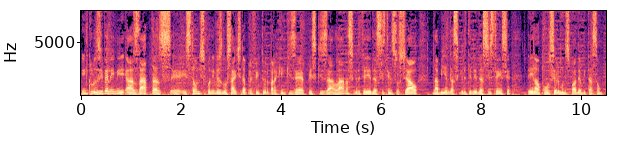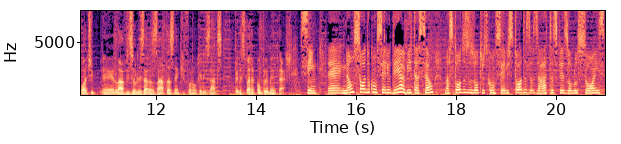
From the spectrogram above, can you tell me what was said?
Inclusive, Aline, as atas estão disponíveis no site da Prefeitura para quem quiser pesquisar lá na Secretaria de Assistência Social, na BIA da Secretaria de Assistência, tem lá o Conselho Municipal de Habitação, pode lá visualizar as atas né, que foram realizadas, apenas para complementar. Sim, é, não só do Conselho de Habitação, mas todos os outros conselhos, todas as atas as resoluções,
